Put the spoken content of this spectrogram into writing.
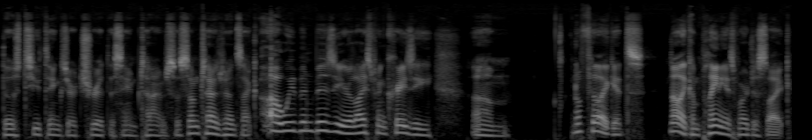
those two things are true at the same time. So sometimes when it's like, oh, we've been busy or life's been crazy, um, I don't feel like it's not like complaining. It's more just like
